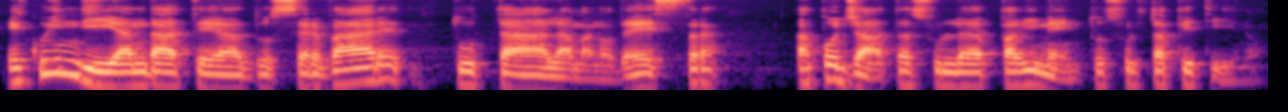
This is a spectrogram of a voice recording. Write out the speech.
E quindi andate ad osservare tutta la mano destra appoggiata sul pavimento, sul tappetino.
